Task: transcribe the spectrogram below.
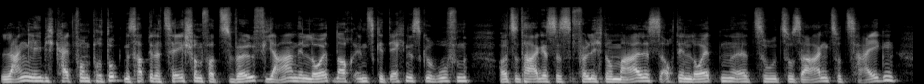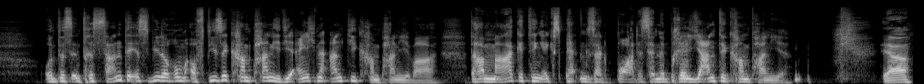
Langlebigkeit von Produkten. Das habt ihr tatsächlich schon vor zwölf Jahren den Leuten auch ins Gedächtnis gerufen. Heutzutage ist es völlig normal, es auch den Leuten äh, zu, zu sagen, zu zeigen. Und das Interessante ist wiederum, auf diese Kampagne, die eigentlich eine Anti-Kampagne war, da haben Marketing-Experten gesagt, boah, das ist ja eine brillante Kampagne. Ja,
